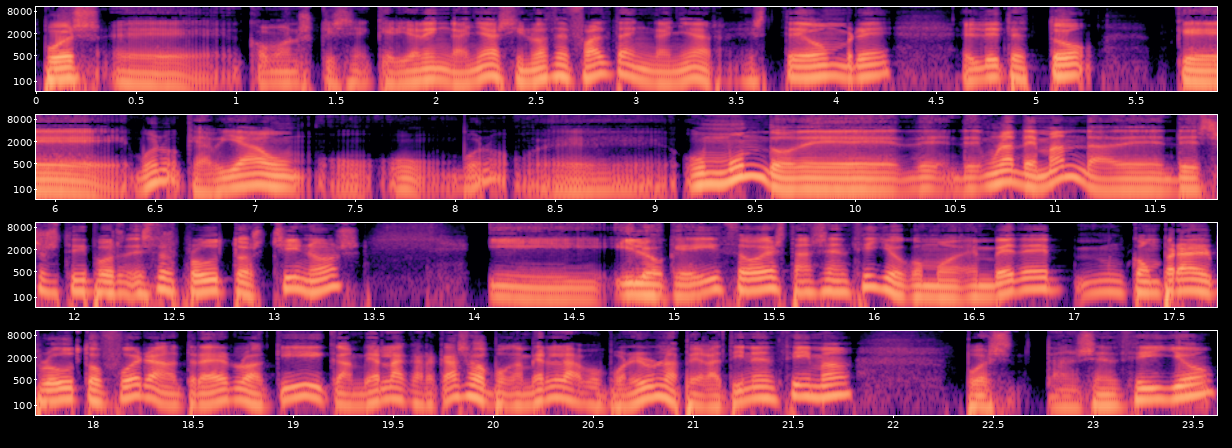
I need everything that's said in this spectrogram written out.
pues eh, como nos querían engañar, si no hace falta engañar. Este hombre, él detectó que bueno que había un, bueno eh, un mundo de, de, una demanda de, de esos tipos de estos productos chinos y, lo que hizo es tan sencillo como en vez de comprar el producto fuera, traerlo aquí, cambiar la carcasa o, cambiarla, o poner una pegatina encima, pues tan sencillo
